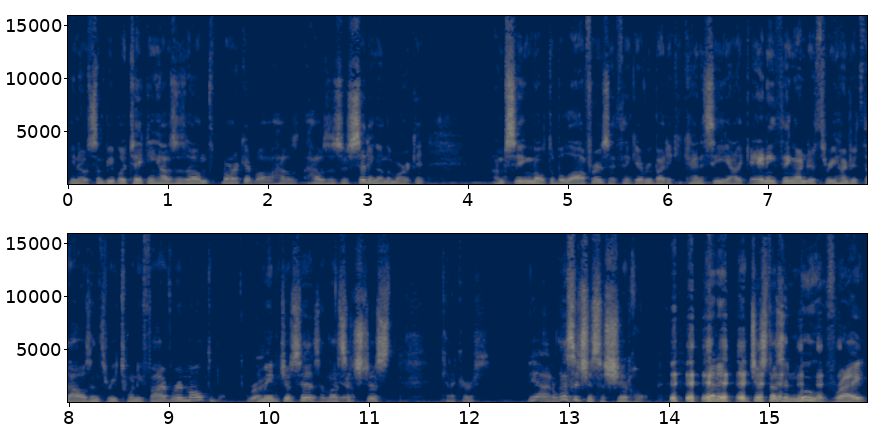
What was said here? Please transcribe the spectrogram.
You know, some people are taking houses on the market while house, houses are sitting on the market. I'm seeing multiple offers. I think everybody can kind of see like anything under 300,000, 325, we're in multiple. Right. I mean, it just is, unless Yeah. it's just, can I curse? Yeah, I don't. Unless care. it's just a shithole, and it, it just doesn't move, right?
